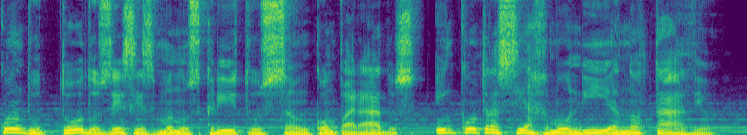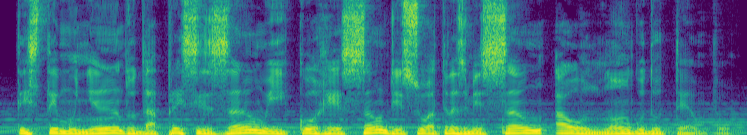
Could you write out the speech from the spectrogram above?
Quando todos esses manuscritos são comparados, encontra-se harmonia notável testemunhando da precisão e correção de sua transmissão ao longo do tempo.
